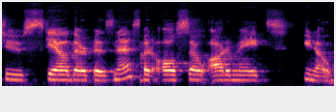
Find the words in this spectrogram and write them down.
to scale their business, but also automate, you know,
